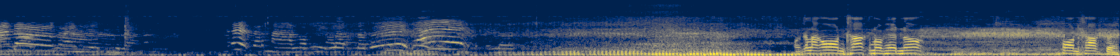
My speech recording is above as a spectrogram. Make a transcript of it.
นะดอกได้ตั้งนานหรอกอีกแล้วนะเว้ย มันกำลังอ่อนคักเนาะแพนเนาะอ่อนคักเลย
